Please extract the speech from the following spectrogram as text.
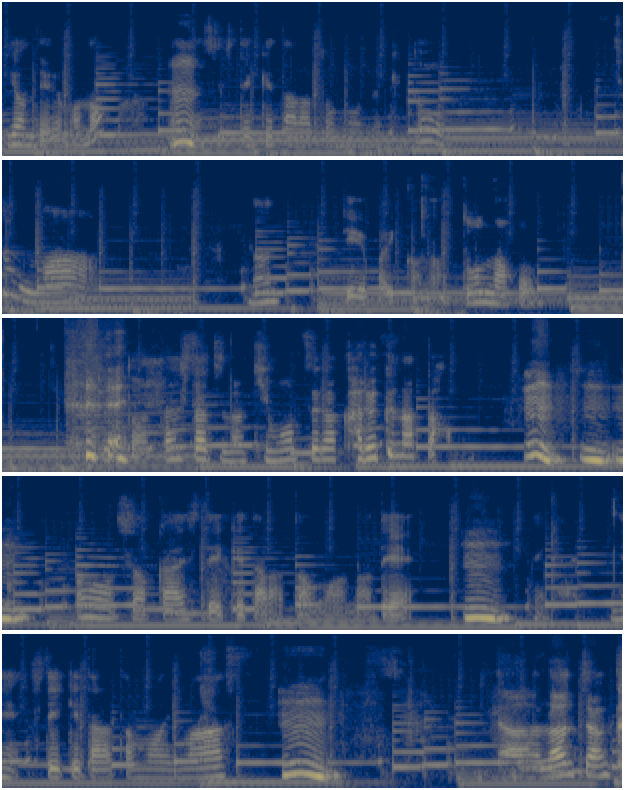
読んでるものお話ししていけたらと思うんだけど、今日はなんて言えばいいかな。どんな本？ちょっと私たちの気持ちが軽くなった本うんうんを紹介していけたらと思うので、うんうんね、していけたらと思います。うん。じゃあ、ランちゃんか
